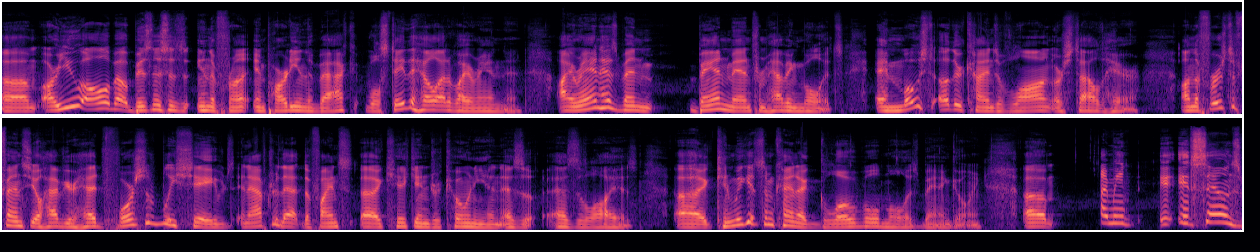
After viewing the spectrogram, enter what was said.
Um, are you all about businesses in the front and party in the back? Well, stay the hell out of Iran then. Iran has been banned men from having mullets and most other kinds of long or styled hair. On the first offense, you'll have your head forcibly shaved, and after that, the fines uh, kick in draconian as as the law is. Uh, can we get some kind of global mullets ban going? Um, I mean, it, it sounds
